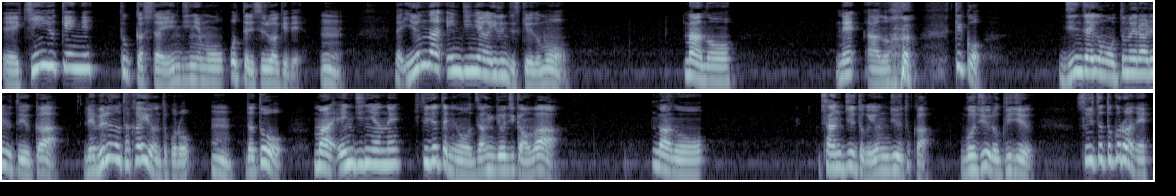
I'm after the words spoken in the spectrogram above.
えー金融系にね特化したエンジニアもおったりするわけで、うん、でいろんなエンジニアがいるんですけれどもまああのねあの 結構人材が求められるというかレベルの高いようなところ、うん、だとまあエンジニアのね1人当たりの残業時間はまああの30とか40とか5060そういったところはね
